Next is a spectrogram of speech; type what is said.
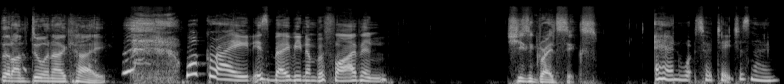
that I'm doing okay. What grade is baby number five in? She's in grade six. And what's her teacher's name?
